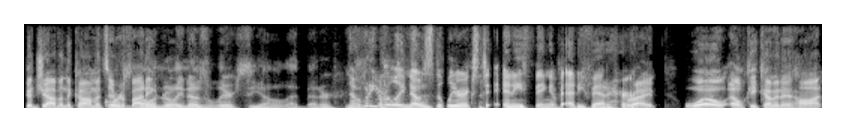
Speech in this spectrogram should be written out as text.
Good job in the comments, Of course, everybody. no one really knows the lyrics to Yellow Ledbetter. Nobody really knows the lyrics to anything of Eddie Vedder. right. Whoa, Elkie coming in hot.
